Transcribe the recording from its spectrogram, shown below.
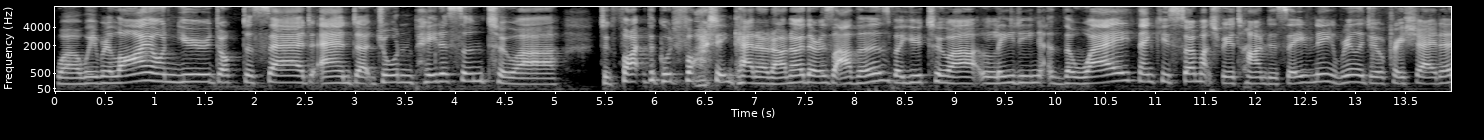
Well, we rely on you, Dr. Saad, and uh, Jordan Peterson to. Uh, to fight the good fight in Canada. I know there is others, but you two are leading the way. Thank you so much for your time this evening. Really do appreciate it.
